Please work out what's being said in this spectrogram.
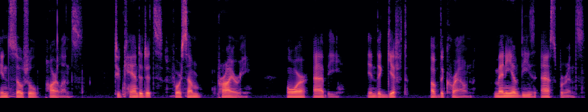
in social parlance, to candidates for some priory or abbey in the gift of the crown. Many of these aspirants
